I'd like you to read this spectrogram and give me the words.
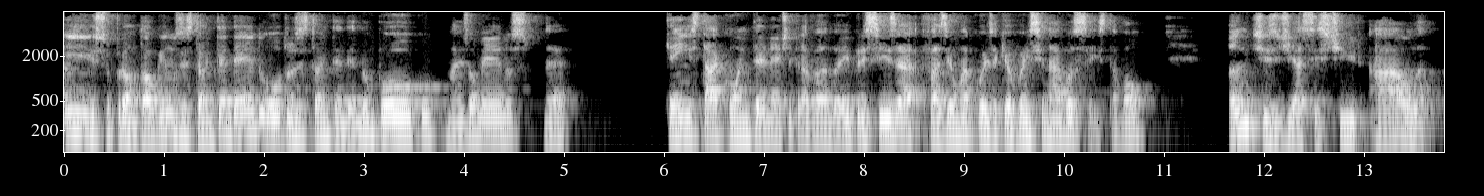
Isso, pronto. Alguns estão entendendo, outros estão entendendo um pouco, mais ou menos, né? Quem está com a internet travando aí precisa fazer uma coisa que eu vou ensinar vocês, tá bom? Antes de assistir a aula,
